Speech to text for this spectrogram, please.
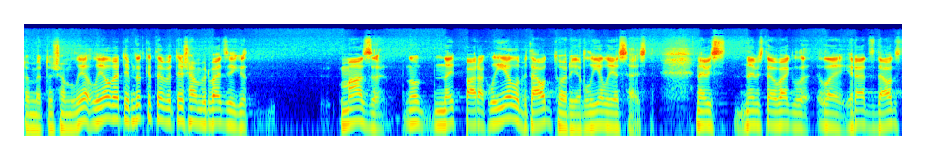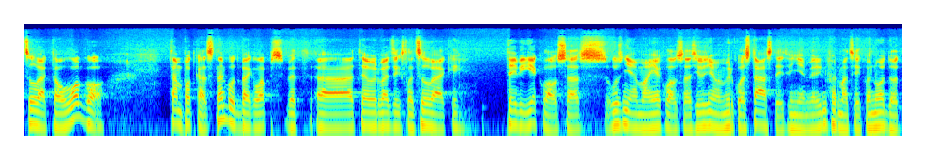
tam ir tiešām liela, liela vērtība. Tad, kad tev tiešām ir vajadzīga maza, nu, ne pārāk liela, bet auditorija ar lielu iesaisti. Nevis, nevis tev vajag, lai redz daudz cilvēku tavu logo. Tam podkāsts nebūtu beigas labs, bet uh, tev ir vajadzīgs, lai cilvēki tevi ieklausās, uzņēmumā ieklausās. Ja uzņēmumam ir ko stāstīt, viņiem ir informācija, ko nodot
